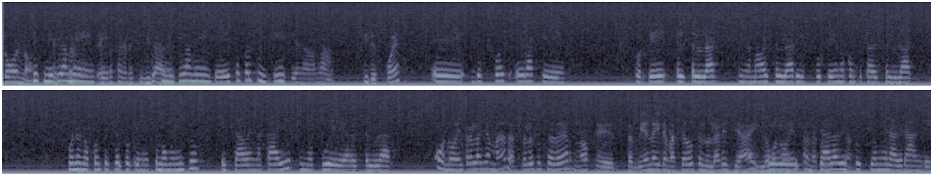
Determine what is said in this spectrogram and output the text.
tono. Definitivamente. Estas, estas agresividades. Definitivamente, eso fue el principio nada más. Y después, Eh, después era que, porque el celular, me llamaba el celular y por qué yo no contestaba el celular. Bueno, no contesté porque en ese momento estaba en la calle y no pude llegar al celular. O no entra la llamada, suele suceder, ¿no? Que también hay demasiados celulares ya y luego no entra la ya la discusión era grande,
